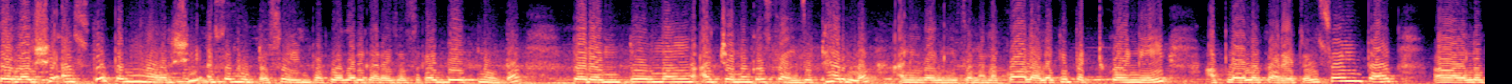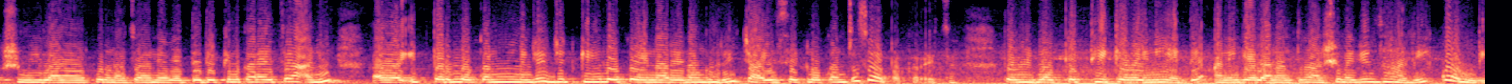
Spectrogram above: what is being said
दरवर्षी असतो पण ह्या वर्षी असं मोठा स्वयंपाक वगैरे करायचा असं काही बेत नव्हता. परंतु मग अचानकच त्यांचं ठरलं आणि वहिनीचा मला कॉल आला की पटकन ये, आपल्याला करायचा स्वयंपाक. लक्ष्मीला पूर्णाचा नैवेद्य देखील करायचा आणि इतर लोकां म्हणजे जितकी लोक येणार आहे ना घरी चाळीस एक लोकांचा स्वयंपाक करायचा. तर म्हटलं ओके ठीक आहे वहिनी येते. आणि गेल्यानंतर अशी माझी झाली कोंडी.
